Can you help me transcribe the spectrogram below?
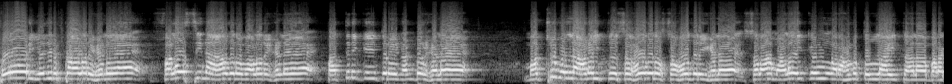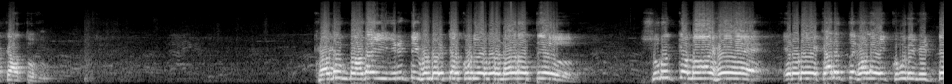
போர் எதிர்ப்பாளர்களே பலஸ்தீன ஆதரவாளர்களே பத்திரிகை துறை நண்பர்களே மற்றுமுள்ள அனைத்து சகோதர சகோதரிகளே சலாம் அலைக்கும் வரஹ்மத்துல்லாஹி தாலா பரக்காத்துஹு கடும் மழை இருட்டி கொண்டிருக்கக்கூடிய ஒரு நேரத்தில் சுருக்கமாக என்னுடைய கருத்துக்களை கூறிவிட்டு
